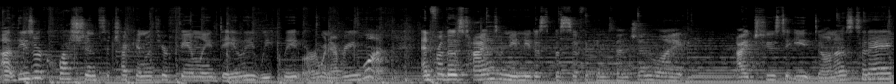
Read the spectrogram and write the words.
uh, these are questions to check in with your family daily, weekly, or whenever you want. And for those times when you need a specific intention, like I choose to eat donuts today,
